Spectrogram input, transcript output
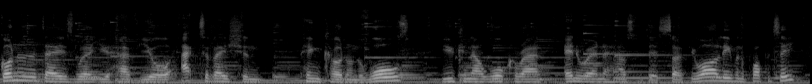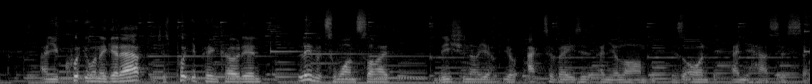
Gone are the days where you have your activation PIN code on the walls. You can now walk around anywhere in the house with this. So if you are leaving the property and you quickly want to get out, just put your PIN code in, leave it to one side, at least you know you're, you're activated and your alarm is on and your house is safe.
